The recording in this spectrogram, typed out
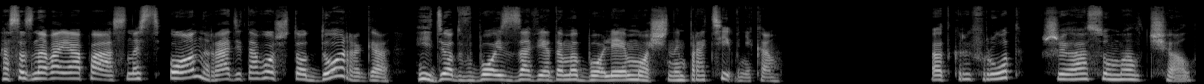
осознавая опасность, он ради того, что дорого, идет в бой с заведомо более мощным противником. Открыв рот, Шиасу молчал.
